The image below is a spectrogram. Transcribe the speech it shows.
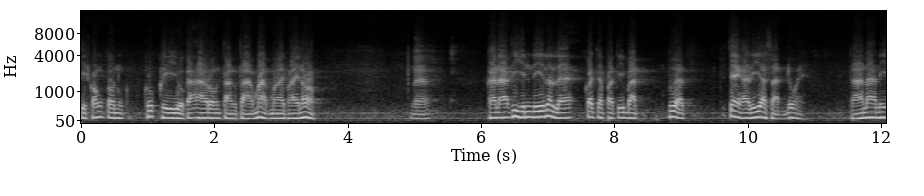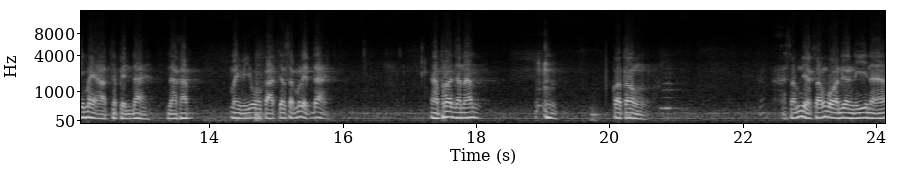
จิตของตนคลุกคลีอยู่กับอารมณ์ต่าง ๆ มากมายภายนอก นะ ขณะที่ยินดีนั่นแหละก็จะปฏิบัติเพื่อแจ้งอริยสัจด้วย ฐานะนี้ไม่อาจจะเป็นได้นะครับ ไม่มีโอกาสจะสำเร็จได้เพราะฉะนั้นก็ต้องสำเนียกสังวรเรื่องนี้นะฮะ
